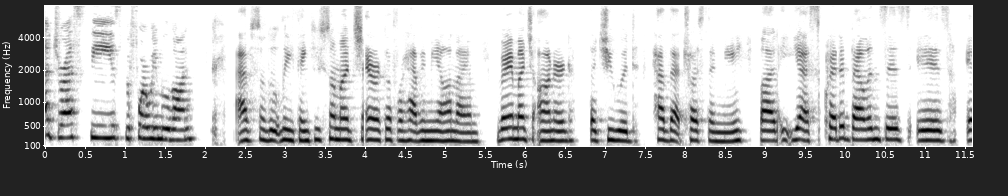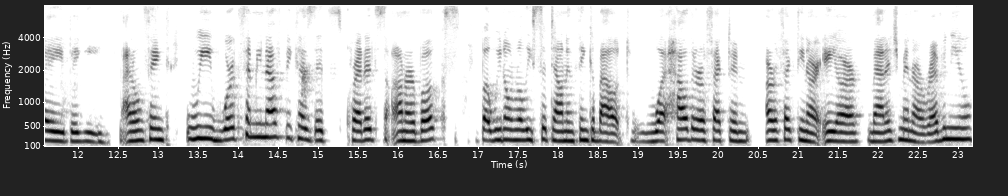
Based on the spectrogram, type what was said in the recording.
address these before we move on? Absolutely. Thank you so much, Erica, for having me on. I am very much honored that you would have that trust in me. But yes, credit balances is a biggie. I don't think we work them enough because it's credits on our books, but we don't really sit down and think about what how they're affecting are affecting our AR management, our revenue,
